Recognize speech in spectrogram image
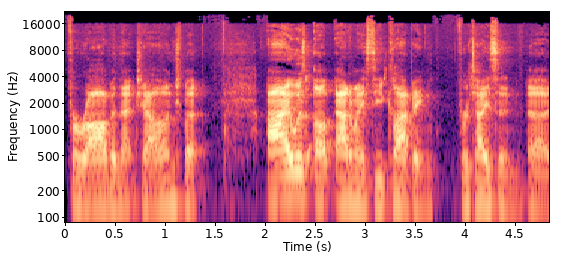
for Rob in that challenge, but I was up out of my seat clapping for Tyson. Uh,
